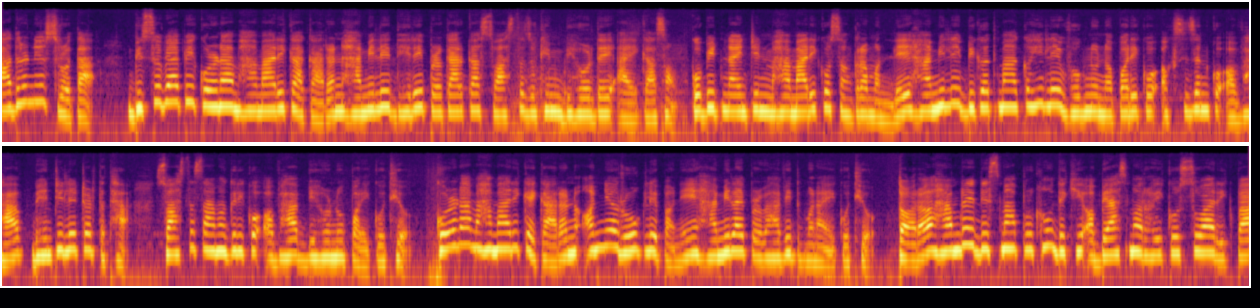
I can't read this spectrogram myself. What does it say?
आदरणीय श्रोता विश्वव्यापी कोरोना महामारीका कारण हामीले धेरै प्रकारका स्वास्थ्य जोखिम बिहोर्दै आएका छौं। कोभिड नाइन्टिन महामारीको संक्रमणले हामीले विगतमा कहिले भोग्नु नपरेको अक्सिजनको अभाव भेन्टिलेटर तथा स्वास्थ्य सामग्रीको अभाव बिहोर्नु परेको थियो। कोरोना महामारीकै कारण अन्य रोगले पनि हामीलाई प्रभावित बनाएको थियो। तर हाम्रै देशमा पुर्खौंदेखि अभ्यासमा रहेको सोवा रिक्पा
